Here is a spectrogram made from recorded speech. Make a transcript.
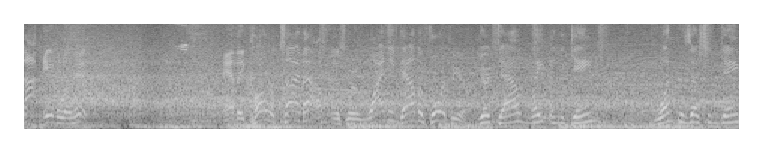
Not able to hit. And they call a timeout as we're winding down the fourth here. You're down late in the game, one possession game.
